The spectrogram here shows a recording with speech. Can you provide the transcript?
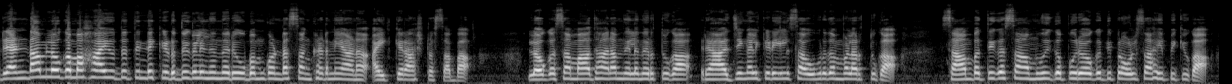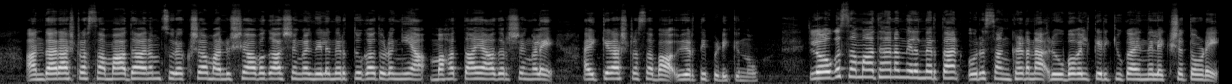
രണ്ടാം ലോക മഹായുദ്ധത്തിന്റെ കെടുതികളിൽ നിന്ന് രൂപം കൊണ്ട സംഘടനയാണ് ഐക്യരാഷ്ട്രസഭ. ലോകസമാധാനം നിലനിർത്തുക രാജ്യങ്ങൾക്കിടയിൽ സൗഹൃദം വളർത്തുക സാമ്പത്തിക സാമൂഹിക പുരോഗതി പ്രോത്സാഹിപ്പിക്കുക അന്താരാഷ്ട്ര സമാധാനം സുരക്ഷ മനുഷ്യാവകാശങ്ങൾ നിലനിർത്തുക തുടങ്ങിയ മഹത്തായ ആദർശങ്ങളെ ഐക്യരാഷ്ട്രസഭ ഉയർത്തിപ്പിടിക്കുന്നു. ലോകസമാധാനം നിലനിർത്താൻ ഒരു സംഘടന രൂപവൽക്കരിക്കുക എന്ന ലക്ഷ്യത്തോടെ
